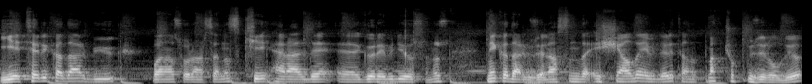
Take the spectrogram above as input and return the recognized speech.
yeteri kadar büyük bana sorarsanız ki herhalde e, görebiliyorsunuz. Ne kadar güzel aslında eşyalı evleri tanıtmak çok güzel oluyor.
